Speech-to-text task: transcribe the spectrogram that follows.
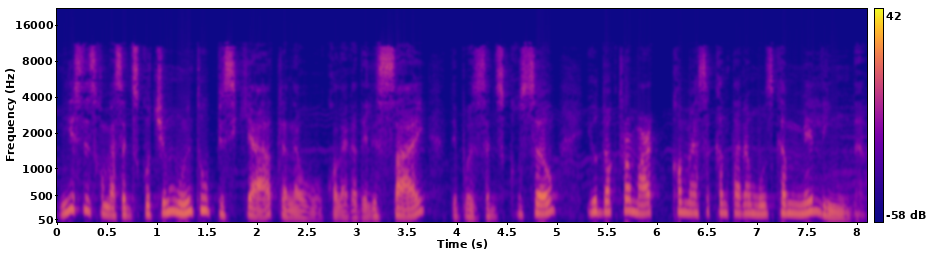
Nisso eles começam a discutir muito, o psiquiatra, né, o colega dele sai, depois dessa discussão, e o Dr. Mark começa a cantar a música Melinda.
